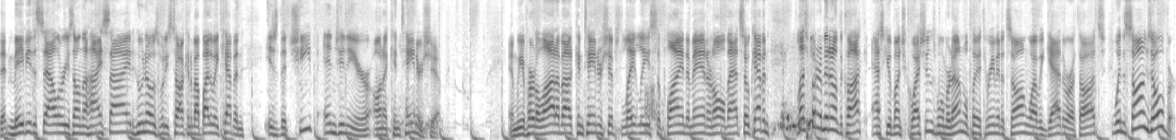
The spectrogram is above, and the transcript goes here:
that maybe the salary's on the high side. Who knows what he's talking about? By the way, Kevin is the chief engineer on a container ship. And we've heard a lot about container ships lately, supply and demand, and all that. So, Kevin, let's put it a minute on the clock, ask you a bunch of questions. When we're done, we'll play a three minute song while we gather our thoughts. When the song's over,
